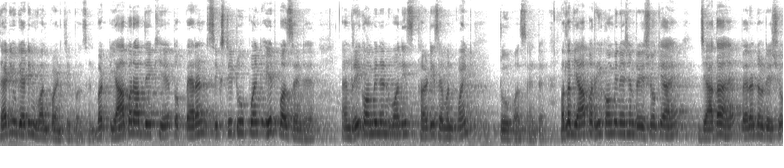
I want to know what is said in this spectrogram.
that you getting 1.3 percent but यहाँ पर आप देखिए तो पेरेंट 62.8 परसेंट है and recombinant one is 37.2 percent है. मतलब यहाँ पर रिकॉम्बिनेशन रेशियो क्या है? ज़्यादा है पेरेंटल रेशियो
